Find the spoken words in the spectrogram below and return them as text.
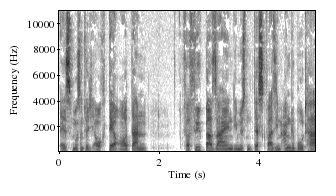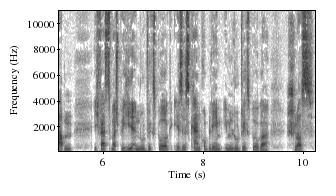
es muss natürlich auch der Ort dann verfügbar sein, die müssen das quasi im Angebot haben. Ich weiß zum Beispiel hier in Ludwigsburg ist es kein Problem, im Ludwigsburger Schloss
